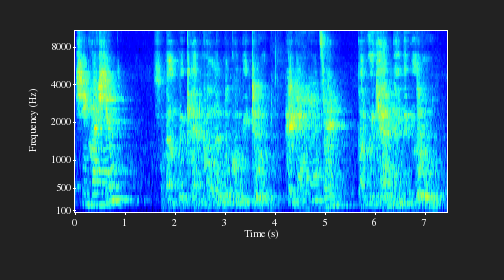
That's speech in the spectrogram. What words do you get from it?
She questioned. Well, we can't call him Loukoumi too. Her dad answered. But we can name it Lou.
